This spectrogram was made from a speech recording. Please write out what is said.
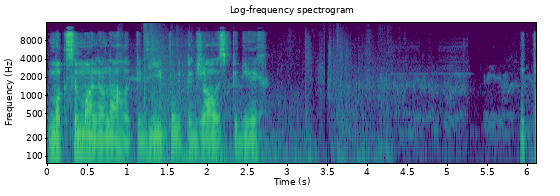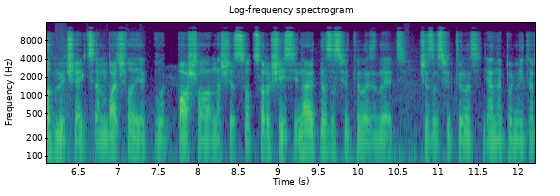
Максимально нагло під'їхали, піджались під них. Падлюча, як це бачили, як влупашила на 646 і навіть не засвітилась, здається. Чи засвітилась, я не помітив.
